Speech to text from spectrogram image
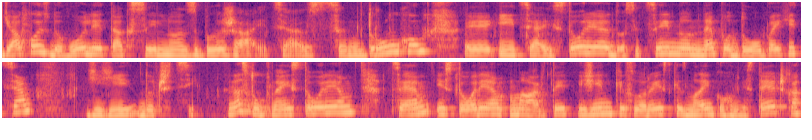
якось доволі так сильно зближається з цим другом, е, і ця історія досить сильно не подобається її дочці. Наступна історія це історія Марти, жінки-флористки з маленького містечка.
